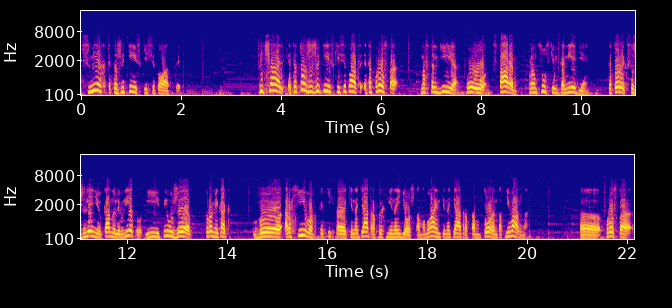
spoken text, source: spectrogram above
смех это житейские ситуации. Печаль – это тоже житейские ситуации, это просто ностальгия по старым французским комедиям, которые, к сожалению, канули в лету, и ты уже, кроме как в архивах каких-то кинотеатров их не найдешь, там онлайн кинотеатров, там торрентов, неважно. Э, просто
